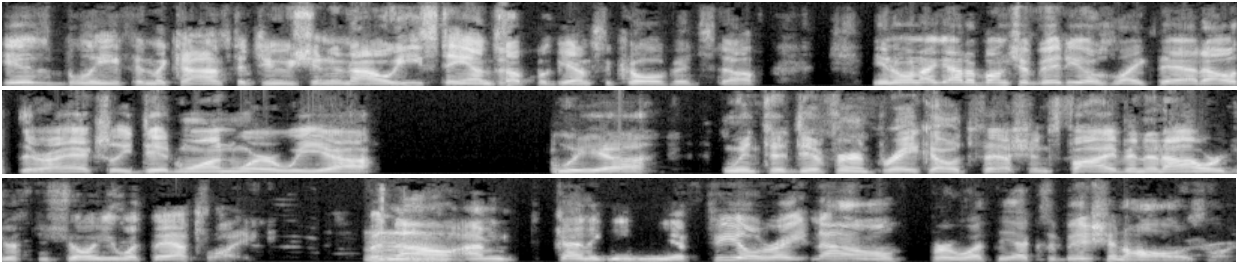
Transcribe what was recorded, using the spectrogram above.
his belief in the Constitution and how he stands up against the COVID stuff. You know, and I got a bunch of videos like that out there. I actually did one where we uh, we uh, went to different breakout sessions, five in an hour, just to show you what that's like. But mm. now I'm kind of giving you a feel right now for what the exhibition hall is like.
